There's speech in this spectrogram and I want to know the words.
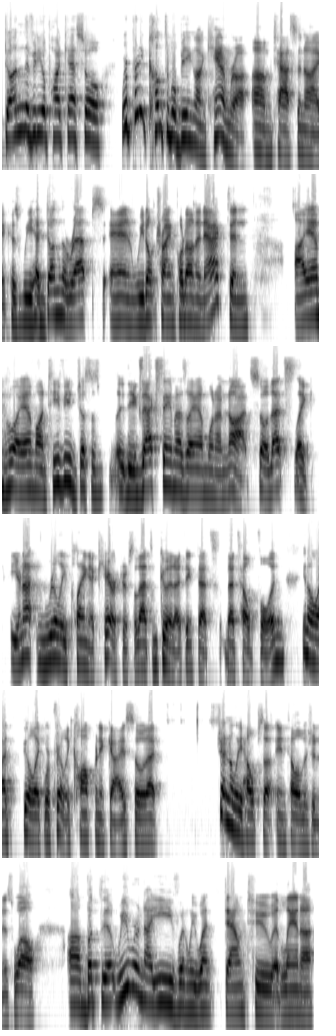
done the video podcast. So we're pretty comfortable being on camera, um, Tas and I, because we had done the reps and we don't try and put on an act. And I am who I am on TV, just as the exact same as I am when I'm not. So that's like you're not really playing a character, so that's good. I think that's that's helpful. And you know, I feel like we're fairly confident guys, so that generally helps uh, in television as well. Um, but the, we were naive when we went down to Atlanta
